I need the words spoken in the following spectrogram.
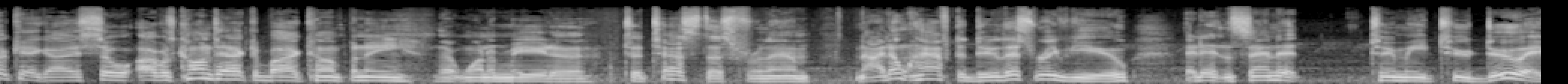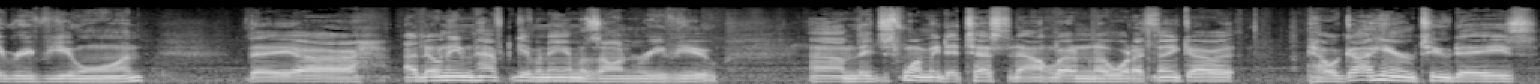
Okay guys, so I was contacted by a company that wanted me to, to test this for them. Now I don't have to do this review. They didn't send it to me to do a review on. They, uh, I don't even have to give an Amazon review. Um, they just want me to test it out and let them know what I think of it. How it got here in two days.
